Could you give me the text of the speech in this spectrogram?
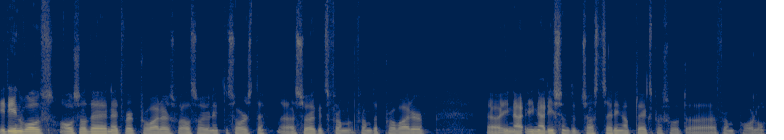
it involves also the network provider as well. So you need to source the uh, circuits from from the provider uh, in in addition to just setting up the express route uh, from portal.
